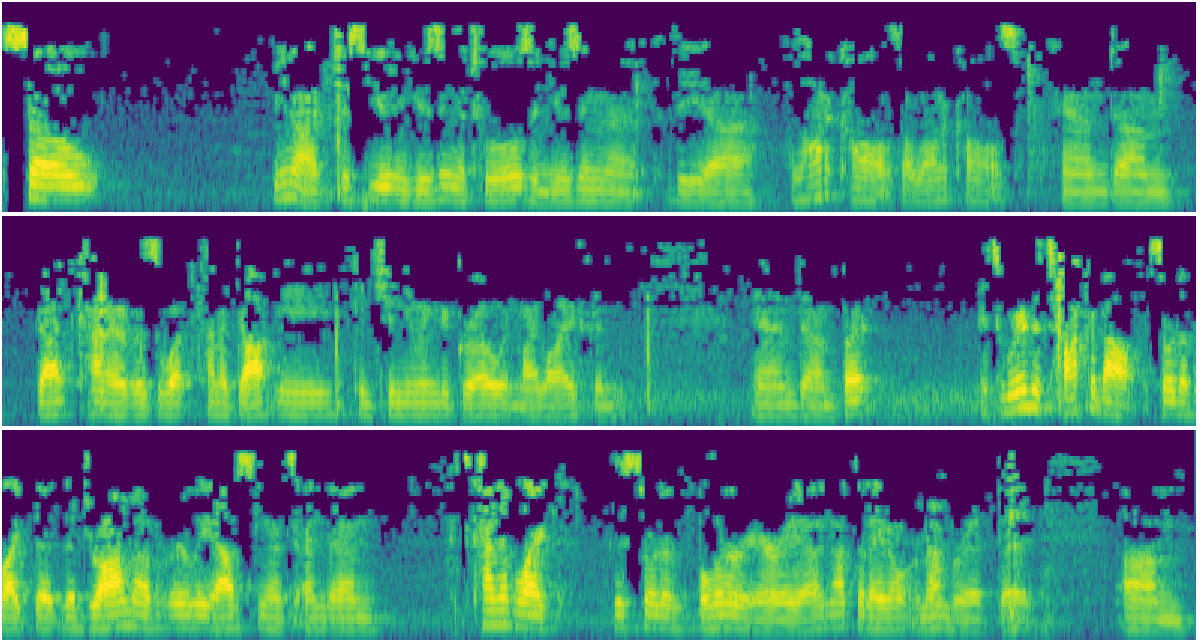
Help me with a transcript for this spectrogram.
so, you know, I've just using the tools and using the the uh, a lot of calls, a lot of calls, and um, that kind of is what kind of got me continuing to grow in my life and and um, but it's weird to talk about sort of like the the drama of early abstinence and then it's kind of like this sort of blur area not that I don't remember it but um,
